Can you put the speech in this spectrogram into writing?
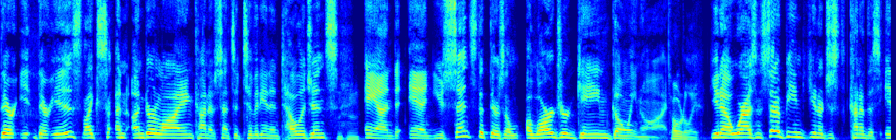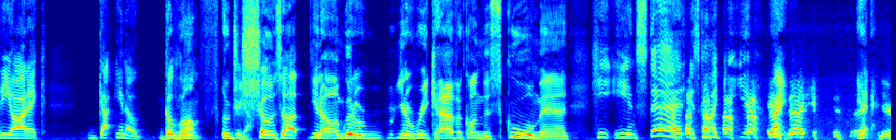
there, there is like an underlying kind of sensitivity and intelligence, mm-hmm. and and you sense that there's a, a larger game going on. Totally. You know, whereas instead of being, you know, just kind of this idiotic, got you know, galumph who just shows up, you know, I'm gonna, you know, wreak havoc on the school, man. He he instead is kind of like, yeah, right. Is that, is that Yeah.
